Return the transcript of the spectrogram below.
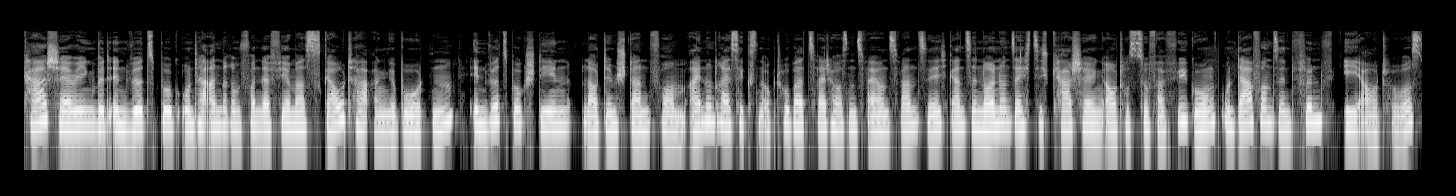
Carsharing wird in Würzburg unter anderem von der Firma Scouter angeboten. In Würzburg stehen laut dem Stand vom 31. Oktober 2022 ganze 69 Carsharing-Autos zur Verfügung und davon sind fünf E-Autos.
